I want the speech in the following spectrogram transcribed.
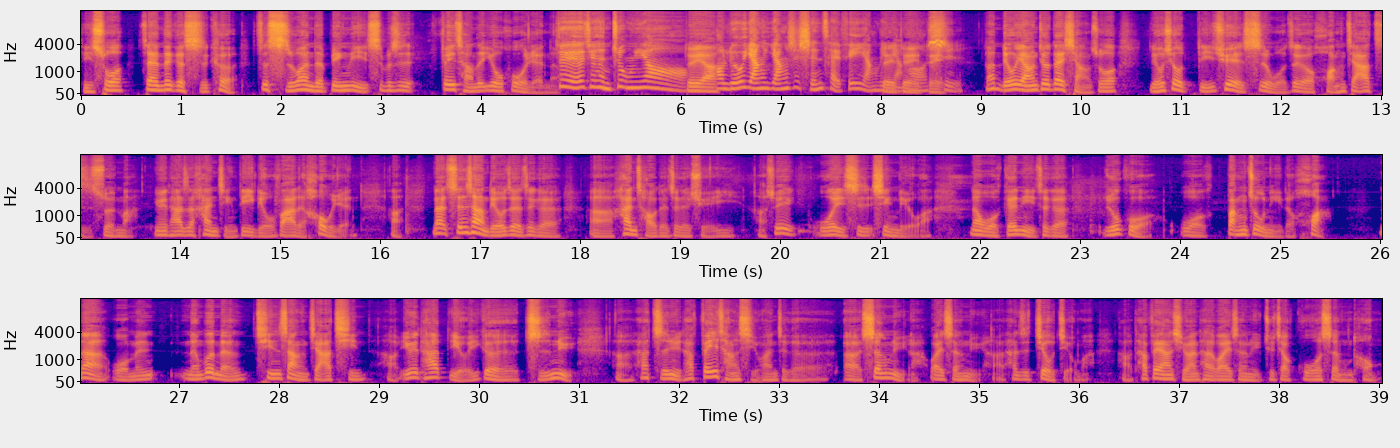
你说在那个时刻，这十万的兵力是不是非常的诱惑人呢？对，而且很重要。对呀、啊，好，刘洋，洋是神采飞扬的扬哦，是。那刘洋就在想说，刘秀的确是我这个皇家子孙嘛，因为他是汉景帝刘发的后人啊，那身上流着这个啊汉朝的这个血液啊，所以我也是姓刘啊。那我跟你这个，如果我帮助你的话，那我们能不能亲上加亲啊？因为他有一个侄女啊，他侄女他非常喜欢这个呃生女啊，外甥女啊，他是舅舅嘛，啊，他非常喜欢他的外甥女，就叫郭圣通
